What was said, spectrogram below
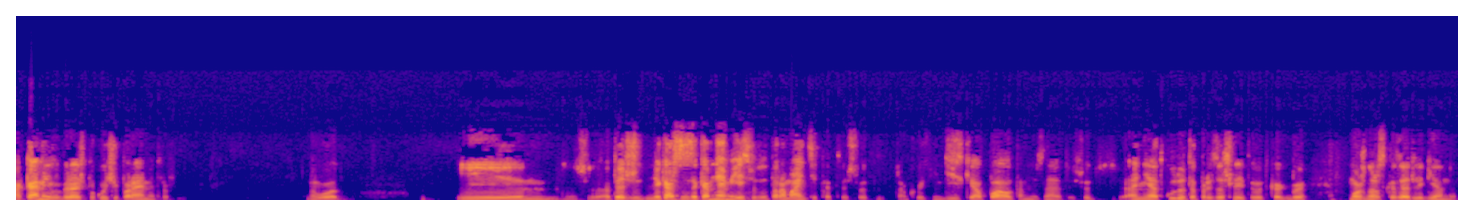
а камень выбираешь по куче параметров. Вот. И, опять же, мне кажется, за камнями есть вот эта романтика, то есть вот там какой-то индийский опал, там, не знаю, то есть вот они откуда-то произошли, это вот как бы можно рассказать легенду.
